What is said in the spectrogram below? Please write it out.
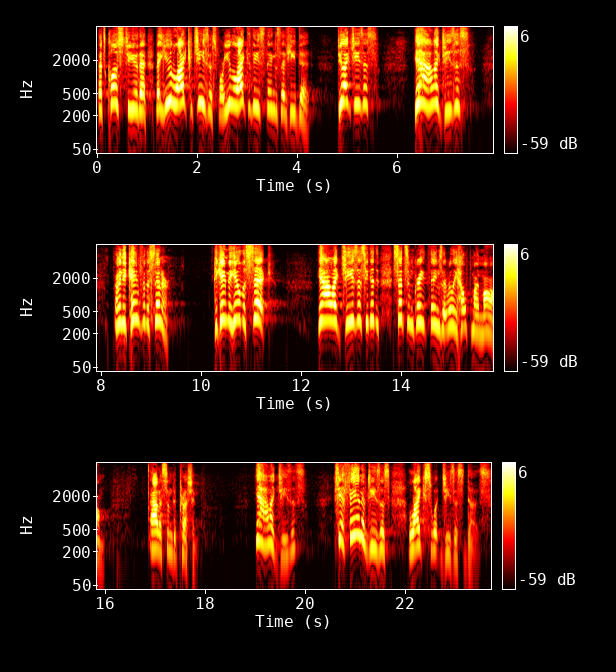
that's close to you that, that you like Jesus for. You like these things that he did. Do you like Jesus? Yeah, I like Jesus. I mean, he came for the sinner, he came to heal the sick. Yeah, I like Jesus. He did said some great things that really helped my mom out of some depression. Yeah, I like Jesus. See, a fan of Jesus likes what Jesus does.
